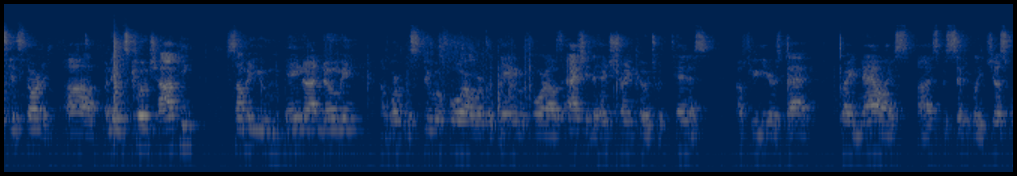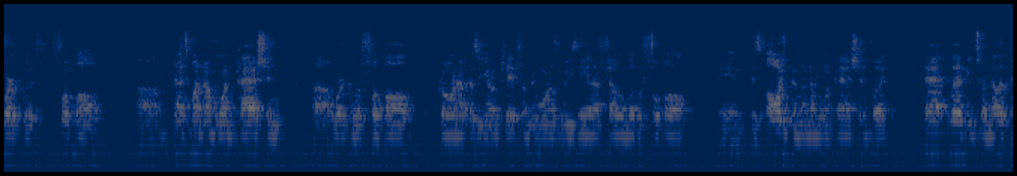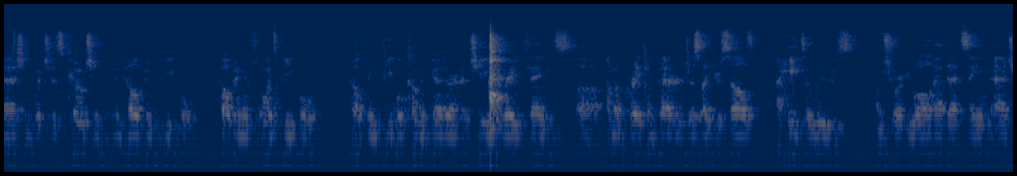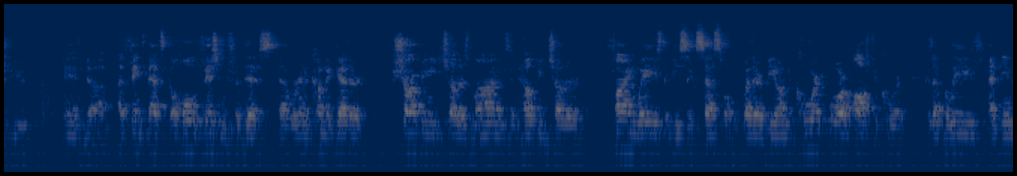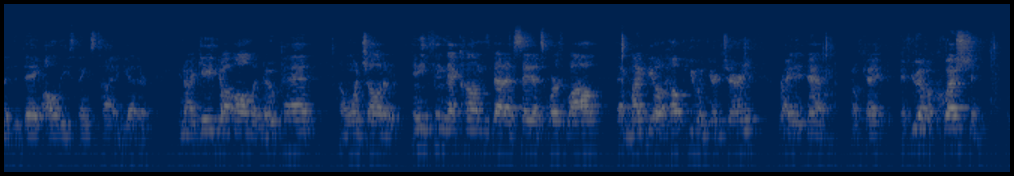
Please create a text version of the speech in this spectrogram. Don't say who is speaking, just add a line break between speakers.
let's get started. Uh, my name is Coach Hocke. Some of you may not know me. I've worked with Stu before, I worked with Danny before. I was actually the head strength coach with tennis a few years back. Right now, I, I specifically just work with football. Um, that's my number one passion, uh, working with football. Growing up as a young kid from New Orleans, Louisiana, I fell in love with football, and it's always been my number one passion. But that led me to another passion, which is coaching and helping people, helping influence people, helping people come together and achieve great things. Uh, I'm a great competitor, just like yourselves. I hate to lose. I'm sure you all have that same attribute. And uh, I think that's the whole vision for this, that we're going to come together, sharpen each other's minds and help each other find ways to be successful, whether it be on the court or off the court. Because I believe at the end of the day, all these things tie together. You know, I gave y'all all a notepad. I want y'all to, anything that comes that I say that's worthwhile, that might be able to help you in your journey, write it down, okay? If you have a question,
